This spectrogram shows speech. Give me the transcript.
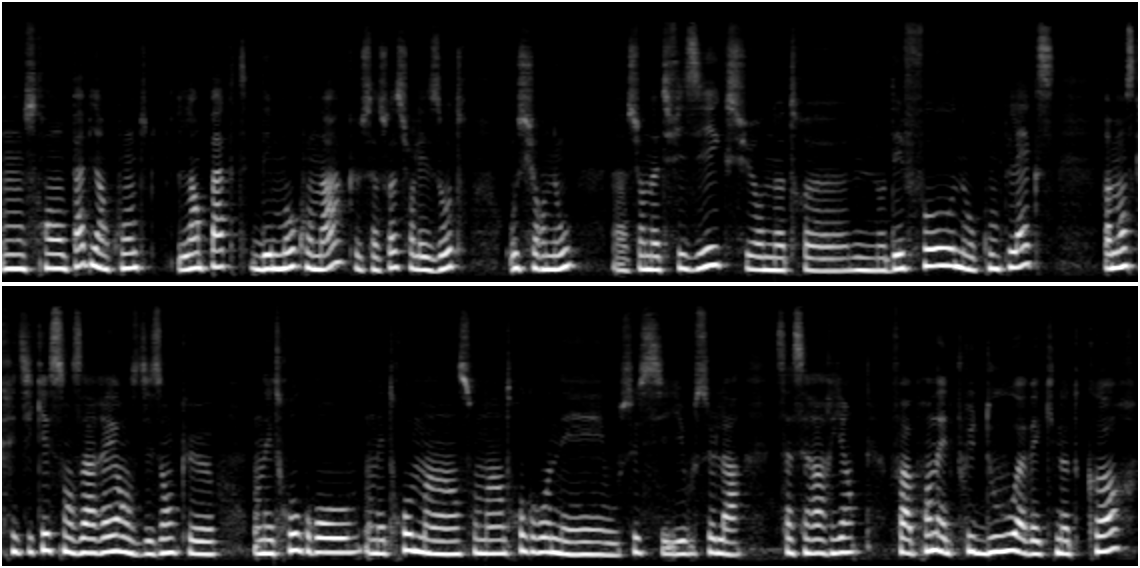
On ne se rend pas bien compte l'impact des mots qu'on a, que ce soit sur les autres ou sur nous, euh, sur notre physique, sur notre, euh, nos défauts, nos complexes. Vraiment se critiquer sans arrêt en se disant que on est trop gros, on est trop mince, on a un trop gros nez, ou ceci, ou cela. Ça sert à rien. Faut apprendre à être plus doux avec notre corps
